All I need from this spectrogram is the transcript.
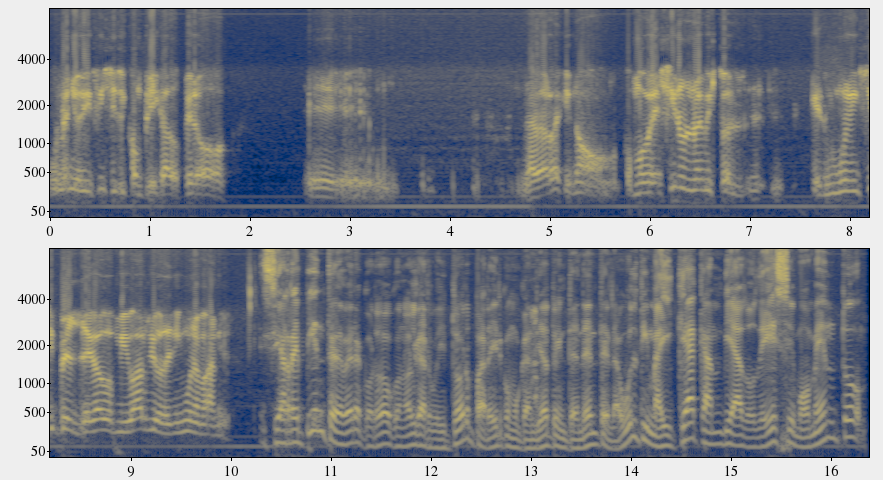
un año difícil y complicado, pero eh, la verdad que no, como vecino no he visto el, que el municipio haya llegado a mi barrio de ninguna manera. ¿Se arrepiente de haber acordado con Olga Ruitor para ir como candidato a intendente la última? ¿Y qué ha cambiado de ese momento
